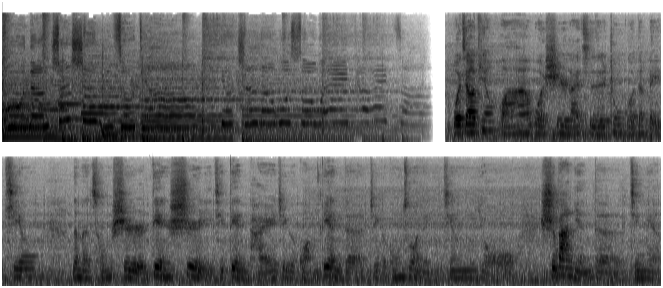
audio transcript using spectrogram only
不能转身走掉。要知道无所谓太早。我叫天华，我是来自中国的北京。那么从事电视以及电台这个广电的这个工作呢，已经有十八年的经验了。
